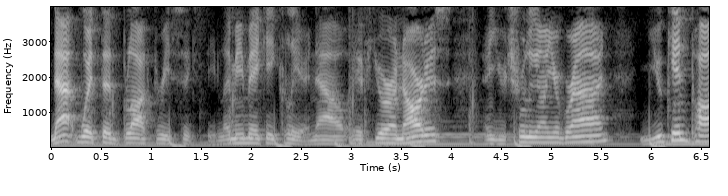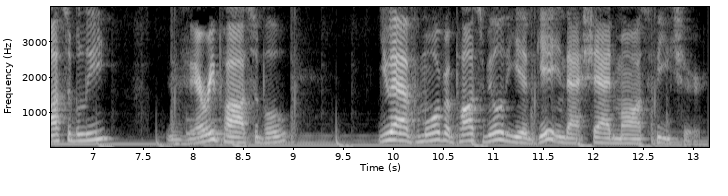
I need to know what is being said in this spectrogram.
Not with the Block 360. Let me make it clear. Now, if you're an artist and you're truly on your grind, you can possibly very possible. You have more of a possibility of getting that Shad Moss feature.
